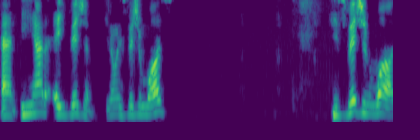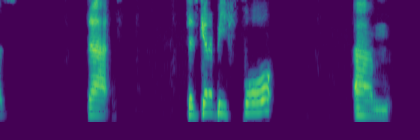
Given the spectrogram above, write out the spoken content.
And he had a vision. Do you know what his vision was? His vision was that there's going to be four um,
